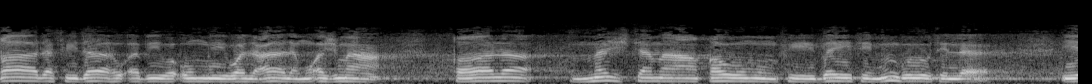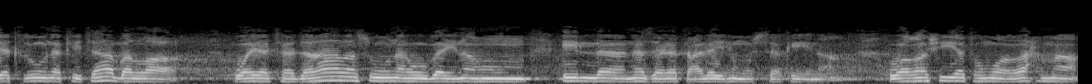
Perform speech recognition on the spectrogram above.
قال فداه أبي وأمي والعالم أجمع قال ما اجتمع قوم في بيت من بيوت الله يتلون كتاب الله ويتدارسونه بينهم إلا نزلت عليهم السكينة وغشيتهم الرحمة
